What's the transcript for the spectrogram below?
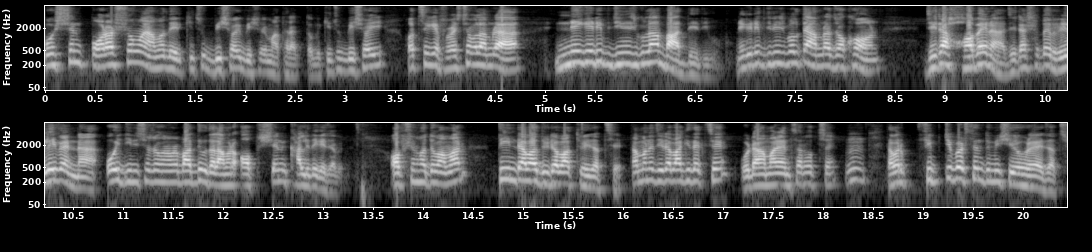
কোশ্চেন পড়ার সময় আমাদের কিছু বিষয় বিষয় মাথায় রাখতে হবে। কিছু বিষয় হচ্ছে গিয়ে ফার্স্ট অফ অল আমরা নেগেটিভ জিনিসগুলো বাদ দিয়ে দিব। নেগেটিভ জিনিস বলতে আমরা যখন যেটা হবে না, যেটার সাথে রিলেভেন্ট না, ওই জিনিসটা যখন আমরা বাদ দিব, তাহলে আমার অপশন খালি থেকে যাবে। অপশন হয়তো আমার তিনটা বা দুইটা বাদ হয়ে যাচ্ছে। তার মানে যেটা বাকি থাকছে, ওটা আমার অ্যান্সার হচ্ছে। হুম? তারপর ফিফটি পার্সেন্ট তুমি শিওর হয়ে যাচ্ছ।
